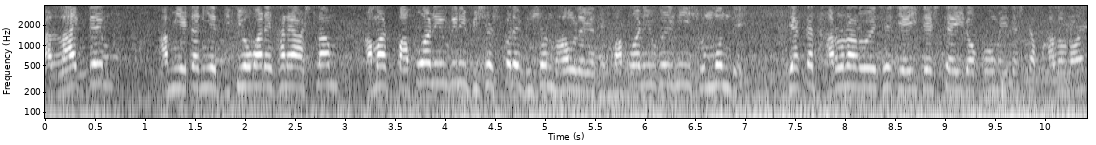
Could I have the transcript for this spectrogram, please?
আর লাইক দেম আমি এটা নিয়ে দ্বিতীয়বার এখানে আসলাম। আমার পাপুয়া নিউগিনি বিশেষ করে ভীষণ ভালো লেগেছে। পাপুয়া নিউগিনি সম্বন্ধে যে একটা ধারণা রয়েছে যে এই দেশটা এইরকম, এই দেশটা ভালো নয়।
